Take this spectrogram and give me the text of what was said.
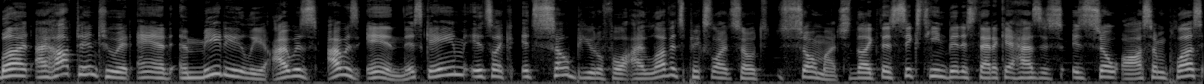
but I hopped into it and immediately I was I was in. This game it's like it's so beautiful. I love its pixel art so so much. Like the 16-bit aesthetic it has is is so awesome. Plus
